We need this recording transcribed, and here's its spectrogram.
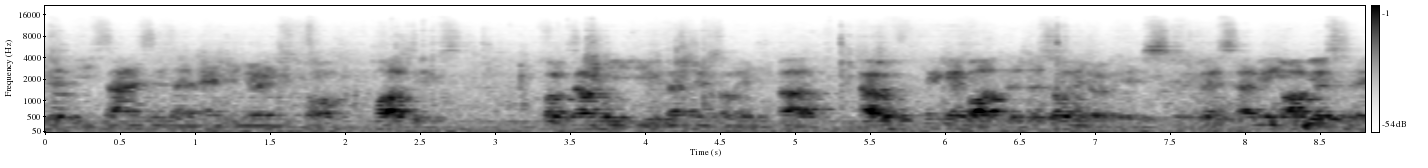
the, the sciences and engineering from politics? For example, you mentioned something, uh, I was thinking about the, the Solyndra case, because I mean, obviously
